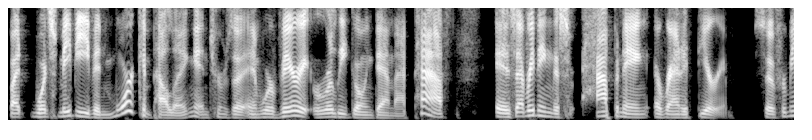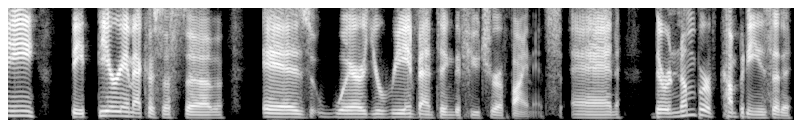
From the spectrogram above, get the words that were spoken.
But what's maybe even more compelling in terms of, and we're very early going down that path, is everything that's happening around Ethereum. So for me, the Ethereum ecosystem is where you're reinventing the future of finance. And there are a number of companies that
